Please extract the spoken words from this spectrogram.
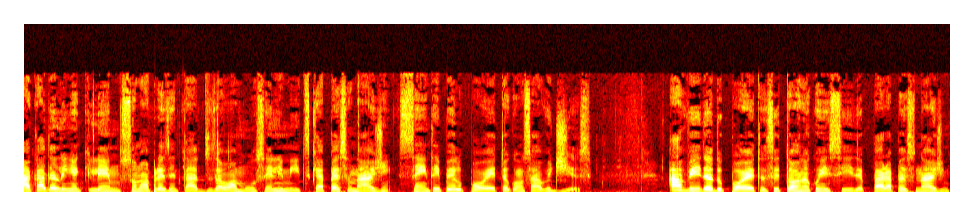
A cada linha que lemos, somos apresentados ao amor sem limites que a personagem sente pelo poeta Gonçalves Dias. A vida do poeta se torna conhecida para a personagem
